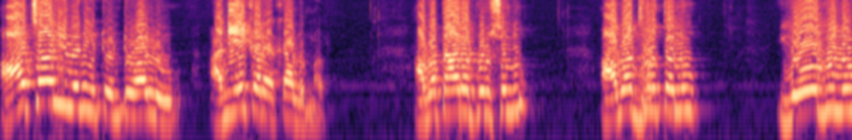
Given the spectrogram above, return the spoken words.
ఆచార్యులు అనేటువంటి వాళ్ళు అనేక రకాలు ఉన్నారు అవతార పురుషులు అవధూతలు యోగులు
